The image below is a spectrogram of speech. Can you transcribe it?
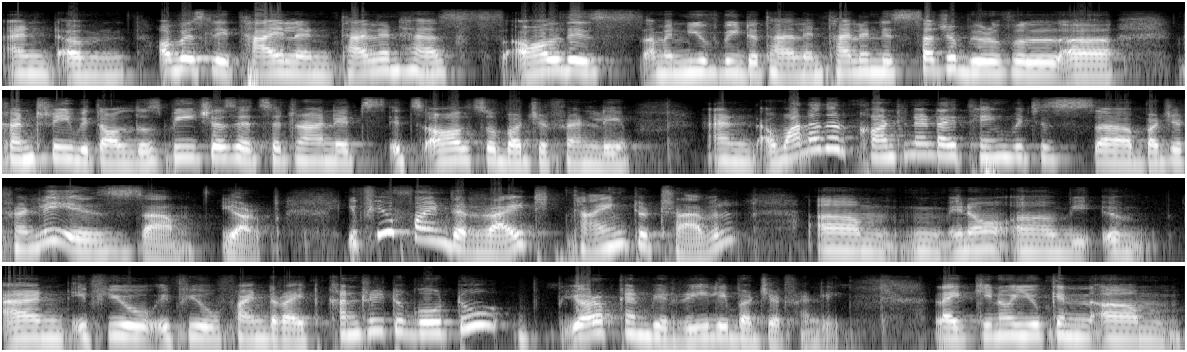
And um, obviously thailand thailand has all this i mean you've been to thailand thailand is such a beautiful uh, country with all those beaches etc and it's it's also budget friendly and one other continent i think which is uh, budget friendly is um, europe. If you find the right time to travel um, you know uh, um, and if you if you find the right country to go to europe can be really budget friendly. Like you know you can um,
